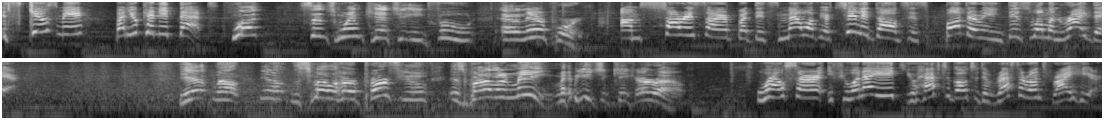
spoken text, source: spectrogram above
Excuse me, but you can eat that. What? Since when can't you eat food at an airport? I'm sorry, sir, but the smell of your chili dogs is bothering this woman right there. Yeah, well, you know, the smell of her perfume is bothering me. Maybe you should kick her out. Well, sir, if you want to eat, you have to go to the restaurant right here.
